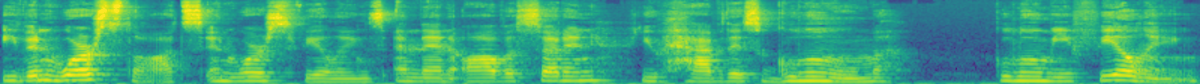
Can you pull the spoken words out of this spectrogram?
even worse thoughts and worse feelings. And then all of a sudden, you have this gloom, gloomy feeling.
